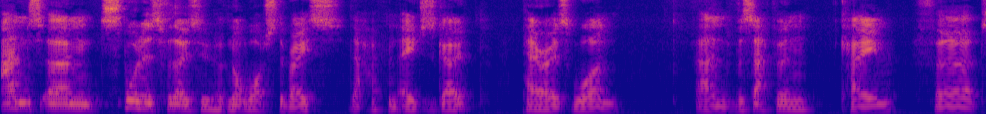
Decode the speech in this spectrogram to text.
and um, spoilers for those who have not watched the race that happened ages ago. Perez won, and Verstappen came third.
